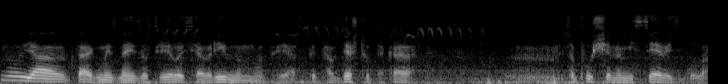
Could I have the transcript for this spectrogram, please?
Ну, я, так як ми з нею зустрілися в Рівному, то я спитав, де ж тут така е, запущена місцевість була.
